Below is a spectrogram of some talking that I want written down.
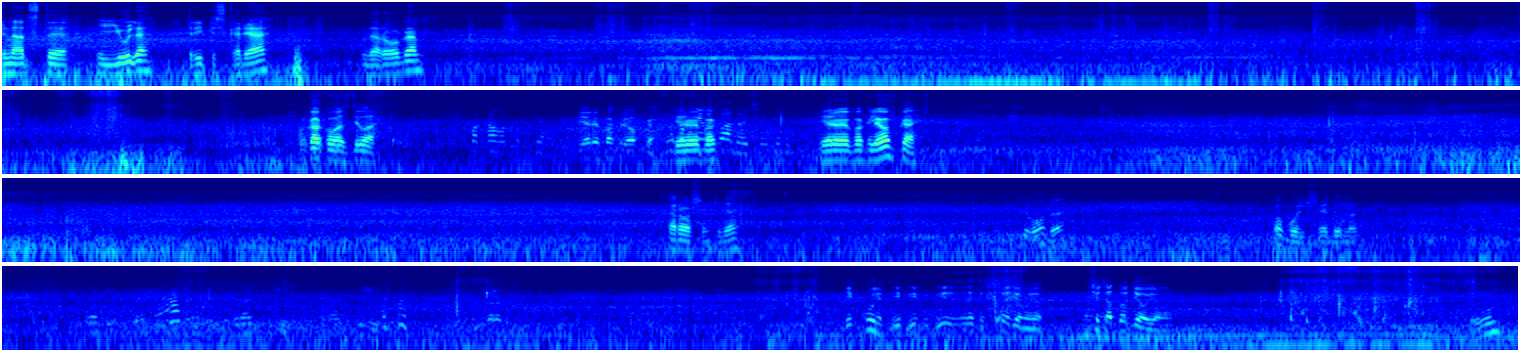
13 июля, три пескаря, дорога. Ну как у вас дела? Пока вот первый. Первая поклевка. Ну, Первая не пок-. Первая поклевка. Хорошенький, да? Кило, да? Побольше, я думаю. И курит, и, и, и это все, ё-моё. Чуть одно дело, ё М.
